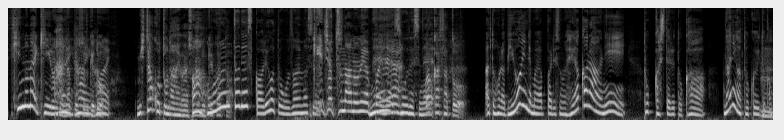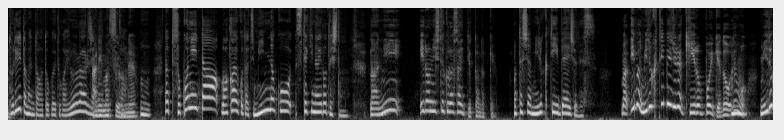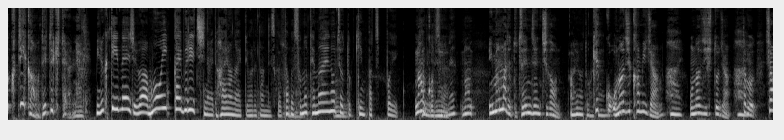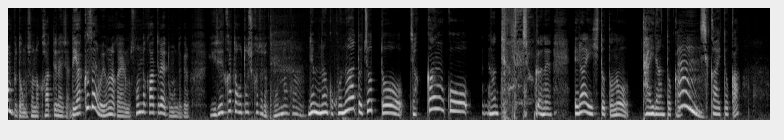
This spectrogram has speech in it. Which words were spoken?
品のない金色みたいになったりするけど、はいはいはい見たことないわよ、そのあ、抜け方。本当ですか？ありがとうございます。技術なのね、やっぱりね。ねそうですね若さと。あとほら、美容院でもやっぱりそのヘアカラーに特化してるとか、何が得意とか、トリートメントが得意とかいろいろあるじゃないですか。ありますよねうん。だってそこにいた若い子たちみんなこう素敵な色でしたもん。何色にしてくださいって言ったんだっけ？私はミルクティーベージュです。まあ、今、ミルクティーベージュよりは黄色っぽいけど、でも、ミルクティー感は出てきたよね。ミルクティーベージュはもう一回ブリーチしないと入らないって言われたんですけど、多分その手前のちょっと金髪っぽいなんか髪ですよねね。なん今までと全然違うの。ありがとうござい結ます。構同じ髪じゃん。はい。同じ人じゃん。はい多分、シャンプーとかもそんな変わってないじゃん。で、薬剤も世の中にあるのもそんな変わってないと思うんだけど、入れ方、落とし方でこんな感じ。でもなんかこの後ちょっと若干こう、なんて言うんでしょうかね。偉い人との対談とか、司会とか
